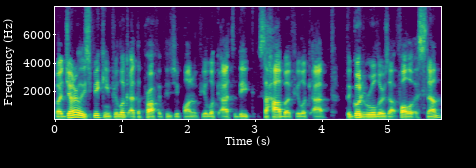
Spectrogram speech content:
But generally speaking, if you look at the Prophet peace be upon him, if you look at the Sahaba, if you look at the good rulers that follow Islam,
